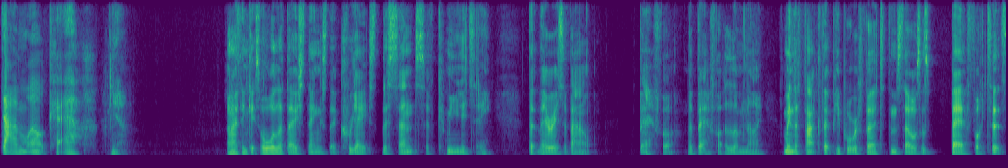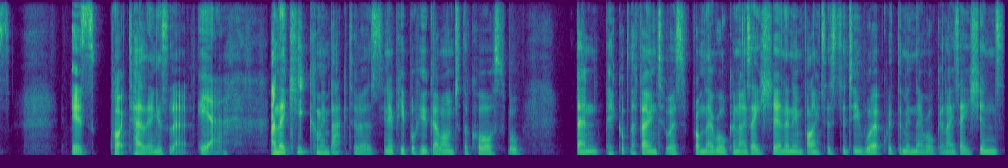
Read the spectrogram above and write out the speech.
damn well care. Yeah. And I think it's all of those things that creates the sense of community that there is about barefoot, the barefoot alumni. I mean, the fact that people refer to themselves as barefooters is quite telling, isn't it? Yeah. And they keep coming back to us. You know, people who go on to the course will then pick up the phone to us from their organisation and invite us to do work with them in their organisations.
